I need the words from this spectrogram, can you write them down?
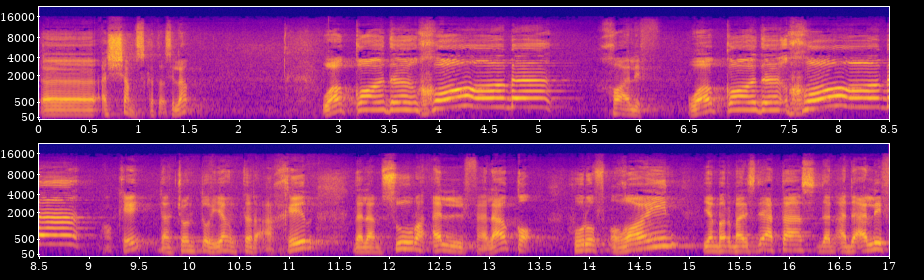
uh, asy-syams kata silap wa qad khaba kha alif. Wa qad khaba. Okey dan contoh yang terakhir dalam surah al-falaq huruf ghain yang berbaris di atas dan ada alif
